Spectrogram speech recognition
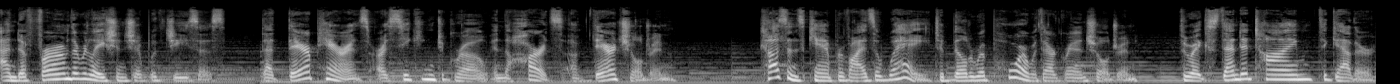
and affirm the relationship with Jesus that their parents are seeking to grow in the hearts of their children. Cousins Camp provides a way to build a rapport with our grandchildren through extended time together,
